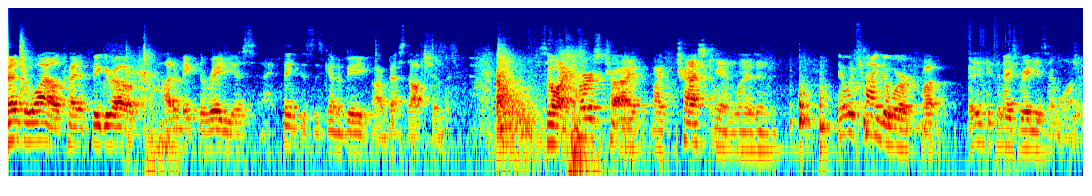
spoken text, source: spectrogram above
Spent a while trying to figure out how to make the radius. I think this is gonna be our best option. So I first tried my trash can lid and it would kind of work, but I didn't get the nice radius I wanted.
